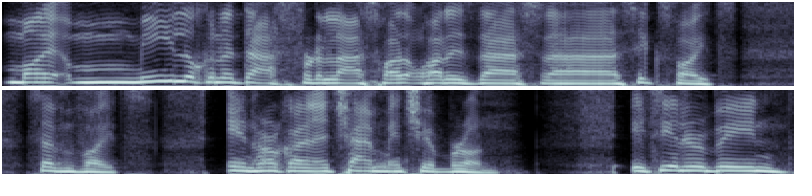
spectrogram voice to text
My me looking at that for the last what what is that uh, six fights, seven fights in her kind of championship run. It's either been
